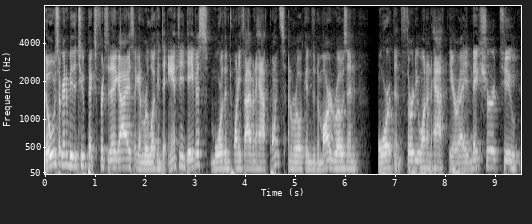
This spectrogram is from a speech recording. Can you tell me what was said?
those are going to be the two picks for today, guys. Again, we're looking to Anthony Davis, more than 25 and a half points, and we're looking to DeMar DeRozan, more than 31 and a half PRA. Make sure to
